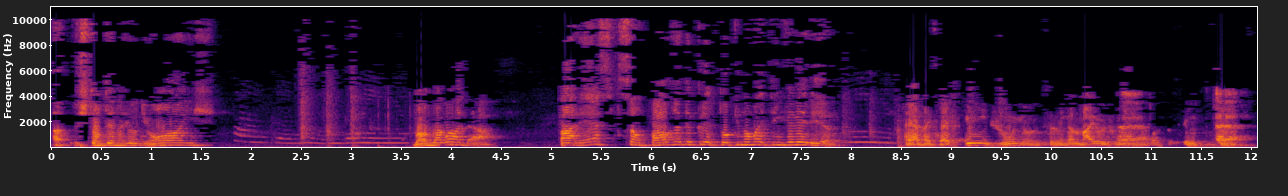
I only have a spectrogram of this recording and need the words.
ah, estão tendo reuniões. Vamos aguardar. Parece que São Paulo já decretou que não vai ter em fevereiro. É, vai ser acho que em junho, se não me engano, maio ou junho, É. assim. É.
